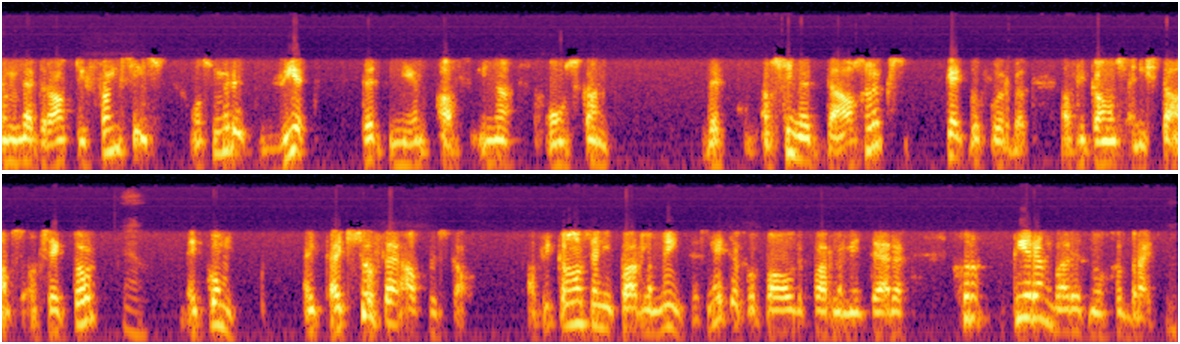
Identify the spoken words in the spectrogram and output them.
Dan net raak die funksies. Ons moet dit weet dit neem af en kan dit ons sien dit daagliks. Kyk byvoorbeeld Afrikaans in die staatssektor. Ja. Ek kom uit uit sover afgeskaal. Afrikaans in die parlement is net 'n bepaalde parlementêre groepering wat dit nog gebruik. Mm.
